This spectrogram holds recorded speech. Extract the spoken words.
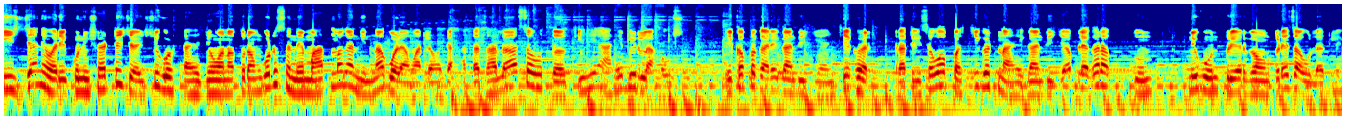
तीस जानेवारी एकोणीसशे अठ्ठेचाळीस ची गोष्ट आहे. जेव्हा नाथुराम गोडसेने महात्मा गांधींना गोळ्या मारल्या होत्या. आता झालं असं होतं की हे आहे बिर्ला हाऊस. एका प्रकारे गांधीजी यांचे घर. रात्री सव्वा पाचची घटना आहे. गांधीजी आपल्या घरातून निघून प्रेयर ग्राउंडकडे जाऊ लागले.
